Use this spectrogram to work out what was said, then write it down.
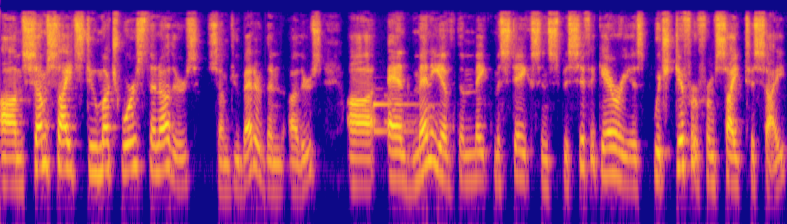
Um, some sites do much worse than others, some do better than others, uh, and many of them make mistakes in specific areas which differ from site to site.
